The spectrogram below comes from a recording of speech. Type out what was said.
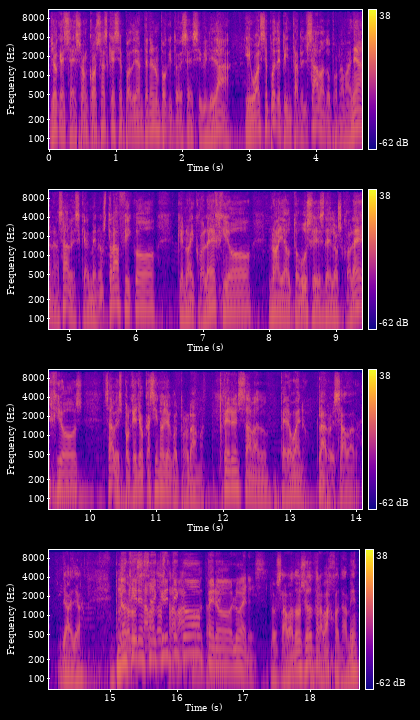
Yo qué sé, son cosas que se podrían tener un poquito de sensibilidad. Igual se puede pintar el sábado por la mañana, ¿sabes? Que hay menos tráfico, que no hay colegio, no hay autobuses de los colegios, ¿sabes? Porque yo casi no llego al programa. Pero es sábado. Pero bueno, claro, es sábado. Ya, ya. Pues no quieres ser crítico, pero lo eres. Los sábados yo trabajo también,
